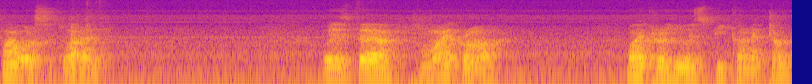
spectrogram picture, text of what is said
Power supply with the micro micro USB connector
